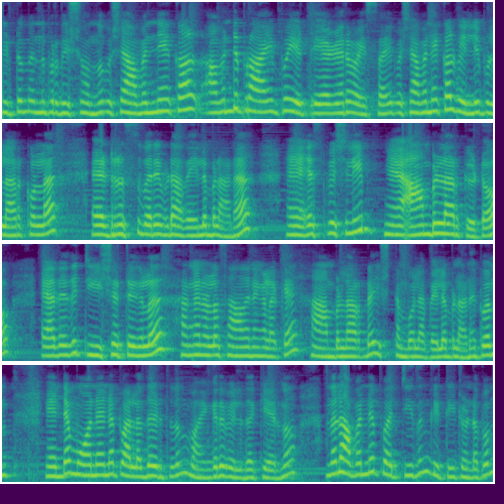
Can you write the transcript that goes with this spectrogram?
കിട്ടും എന്ന് പ്രതീക്ഷ വന്നു പക്ഷേ അവനേക്കാൾ അവന്റെ പ്രായം ഇപ്പോൾ എട്ട് ഏഴര വയസ്സായി. പക്ഷേ അവനേക്കാൾ വലിയ പിള്ളേർക്കുള്ള ഡ്രസ്സ് വരെ ഇവിടെ അവൈലബിൾ ആണ്. എസ്പെഷ്യലി ആമ്പിള്ളേർക്ക് കേട്ടോ. അതായത് ടീഷർട്ടുകൾ അങ്ങനെയുള്ള സാധനങ്ങളൊക്കെ ആമ്പിള്ളേരുടെ ഇഷ്ടം പോലെ അവൈലബിൾ ആണ്. ഇപ്പം എന്റെ മോനെ പലതും എടുത്തതും ഭയങ്കര വലുതൊക്കെയായിരുന്നു. എന്നാലും അവനെ പറ്റിയതും കിട്ടിയിട്ടുണ്ട്. അപ്പം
